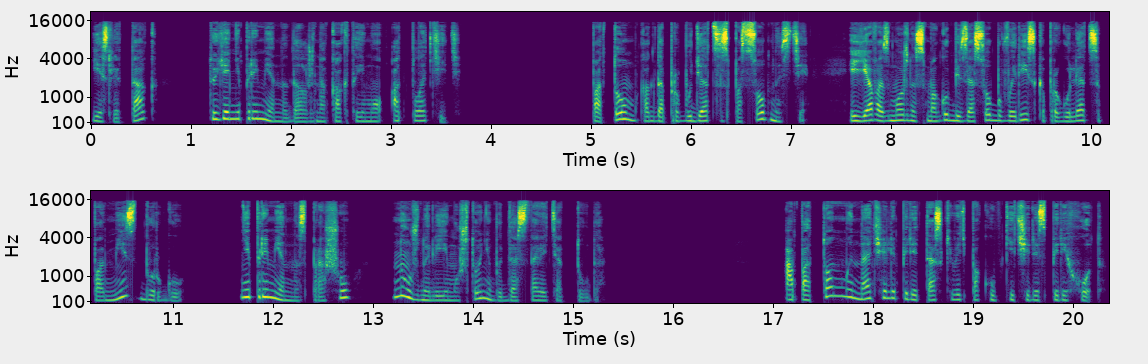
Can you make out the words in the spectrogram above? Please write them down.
Если так, то я непременно должна как-то ему отплатить. Потом, когда пробудятся способности, и я, возможно, смогу без особого риска прогуляться по Мистбургу, непременно спрошу, нужно ли ему что-нибудь доставить оттуда. А потом мы начали перетаскивать покупки через переход.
